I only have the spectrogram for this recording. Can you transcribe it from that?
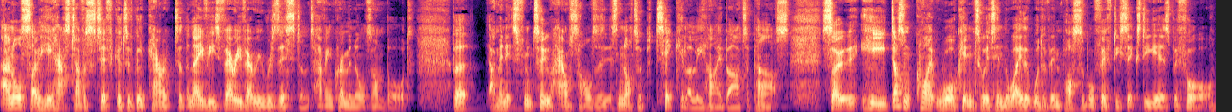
And also, he has to have a certificate of good character. The Navy's very, very resistant to having criminals on board. But I mean, it's from two households. It's not a particularly high bar to pass. So he doesn't quite walk into it in the way that would have been possible 50, 60 years before.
